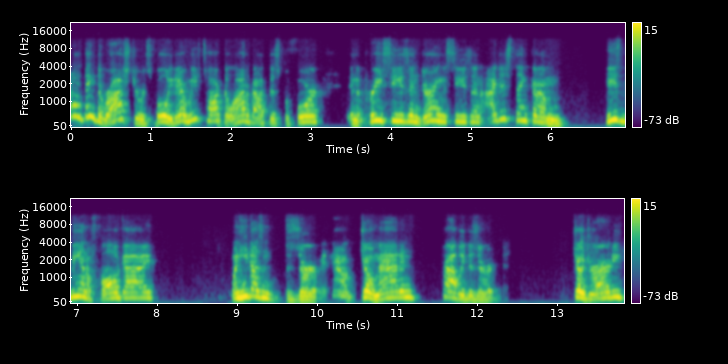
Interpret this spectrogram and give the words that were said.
don't think the roster was fully there. We've talked a lot about this before in the preseason, during the season. I just think um he's being a fall guy when he doesn't deserve it. Now, Joe Maddon probably deserved it. Joe Girardi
